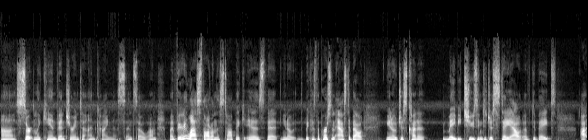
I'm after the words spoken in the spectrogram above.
uh, certainly can venture into unkindness. And so, um, my very last thought on this topic is that, you know, because the person asked about, you know, just kind of maybe choosing to just stay out of debates. I,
